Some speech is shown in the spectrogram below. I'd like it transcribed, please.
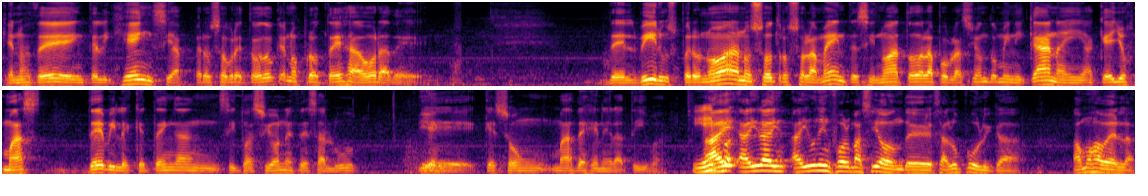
que nos dé inteligencia, pero sobre todo que nos proteja ahora de del virus, pero no a nosotros solamente, sino a toda la población dominicana y aquellos más débiles que tengan situaciones de salud eh, que son más degenerativas. Hay, hay, una información de salud pública, vamos a verla.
